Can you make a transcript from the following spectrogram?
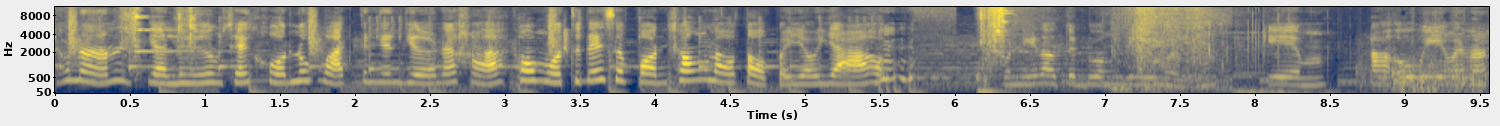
เท่านั้น อย่าลืมใช้โค้ดลูกวัดกันเยอะๆนะคะพ่อมดจะได้สปอนช่องเราต่อไปยาวๆ วันนี้เราจะดวงดีเหมือนเกม ROV ไหมนะ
